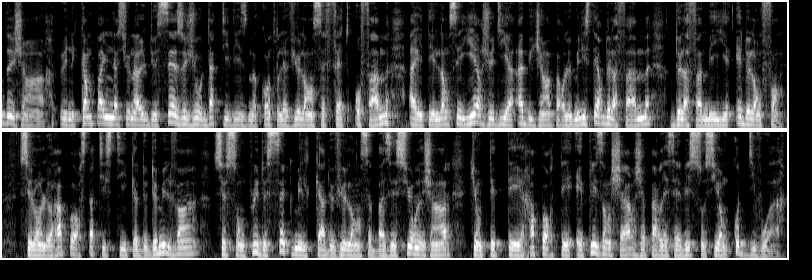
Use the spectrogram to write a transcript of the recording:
de genre. Une campagne nationale de 16 jours d'activisme contre les violences faites aux femmes a été lancée hier jeudi à Abidjan par le ministère de la Femme, de la Famille et de l'Enfant. Selon le rapport statistique de 2020, ce sont plus de 5000 cas de violences basées sur le genre qui ont été rapportés et pris en charge par les services sociaux en Côte d'Ivoire.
